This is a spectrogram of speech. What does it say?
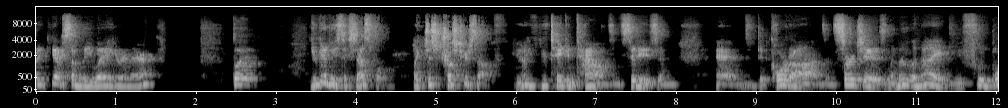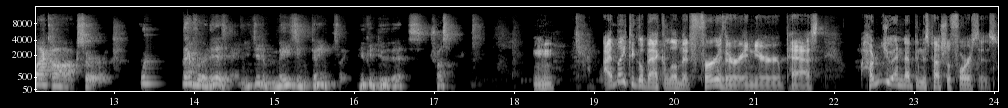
Like you have some leeway here and there, but you're going to be successful. Like just trust yourself. You know, you've taken towns and cities and and did cordons and searches in the middle of the night. You flew Blackhawks or whatever it is, man, you did amazing things. Like you can do this. Trust me. Mm-hmm. I'd like to go back a little bit further in your past. How did you end up in the special forces?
